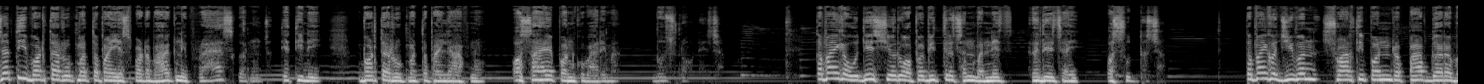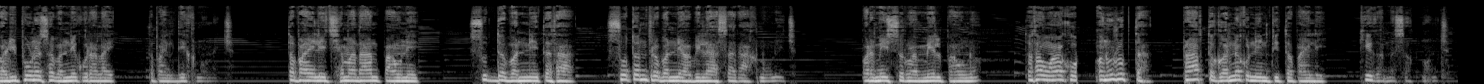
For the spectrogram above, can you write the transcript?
जति बढ्ता रूपमा तपाईँ यसबाट भाग्ने प्रयास गर्नुहुन्छ त्यति नै बढ्ता रूपमा तपाईँले आफ्नो असहायपनको बारेमा बुझ्नुहुनेछ। तपाईँका उद्देश्यहरू अपवित्र छन् भन्ने हृदय चाहिँ अशुद्ध छ। तपाईँको जीवन स्वार्थीपन र पापद्वारा भरिपूर्ण छ भन्ने कुरालाई तपाईँले देख्नुहुनेछ। तपाईँले क्षमादान पाउने शुद्ध बन्ने तथा स्वतन्त्र बन्ने अभिलाषा राख्नुहुनेछ परमेश्वरमा मेल पाउन तथा उहाँको अनुरूपता प्राप्त गर्नको निम्ति तपाईँले के गर्न सक्नुहुन्छ?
